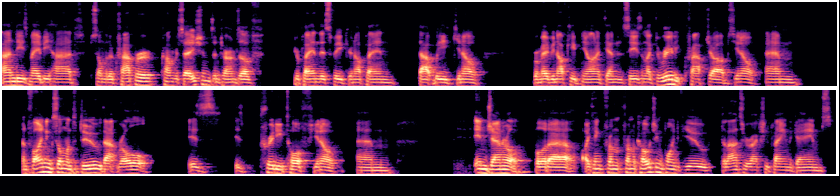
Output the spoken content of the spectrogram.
Andy's maybe had some of the crapper conversations in terms of you're playing this week, you're not playing that week, you know, we're maybe not keeping you on at the end of the season. Like the really crap jobs, you know. Um and finding someone to do that role is is pretty tough, you know, um in general. But uh I think from from a coaching point of view, the lads who are actually playing the games,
